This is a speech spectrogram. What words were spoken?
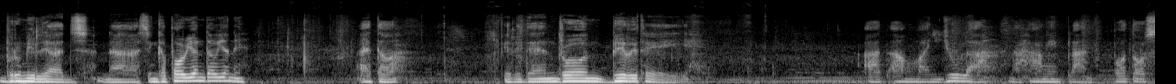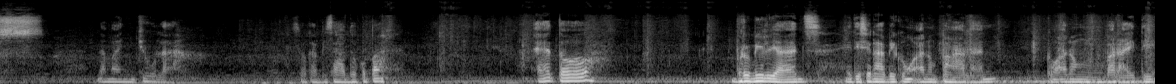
Bromeliads na Singaporean daw yan eh. Ito, Philodendron bilitei. At ang Manjula na hanging plant. Potos na Manjula. So, kabisado ko pa. Ito, Bromeliads. Hindi sinabi kung anong pangalan, kung anong variety.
